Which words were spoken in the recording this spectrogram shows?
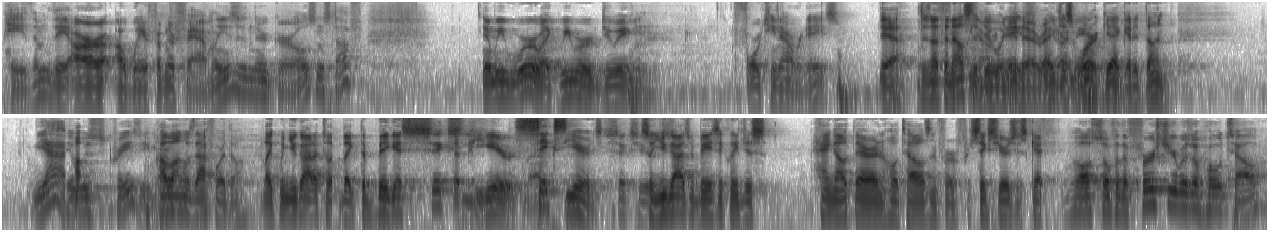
Pay them. They are away from their families and their girls and stuff and we were like we were doing 14 hour days Yeah. There's nothing else to do 15 when you're days, there, you right? know Just I mean? work. Yeah, get it done. yeah it was crazy man. How long was that for though? Like when you got it to like the biggest Six the peak. years, man. Six years. Six So you guys would basically just hang out there in hotels and for, for six years just get well so for the first year was a hotel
